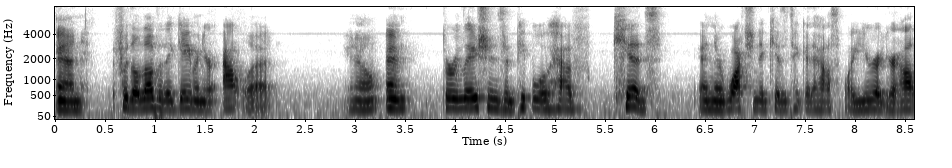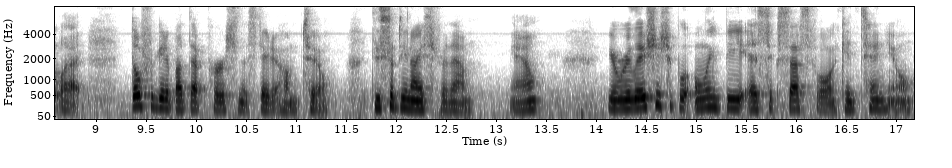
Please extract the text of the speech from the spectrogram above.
And for the love of the game and your outlet, you know, and for relations and people who have kids and they're watching the kids take care of the house while you're at your outlet, don't forget about that person that stayed at home too. Do something nice for them, you know? Your relationship will only be as successful and continue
